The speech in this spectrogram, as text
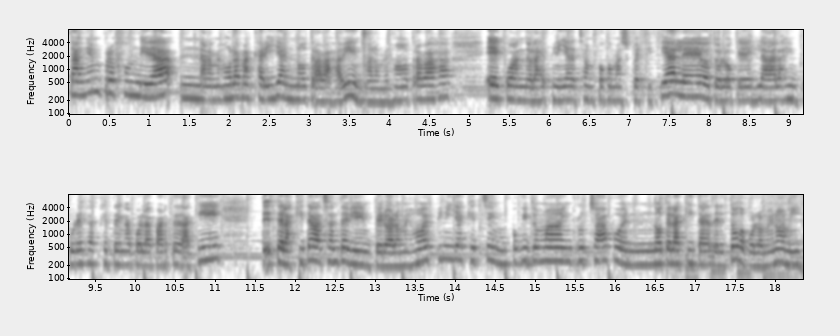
tan en profundidad, mm, a lo mejor la mascarilla no trabaja bien, a lo mejor trabaja eh, cuando las espinillas están un poco más superficiales o todo lo que es las impurezas que tenga por la parte de aquí, te, las quita bastante bien, pero a lo mejor espinillas que estén un poquito más incrustadas, pues no te las quita del todo, por lo menos a mí.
